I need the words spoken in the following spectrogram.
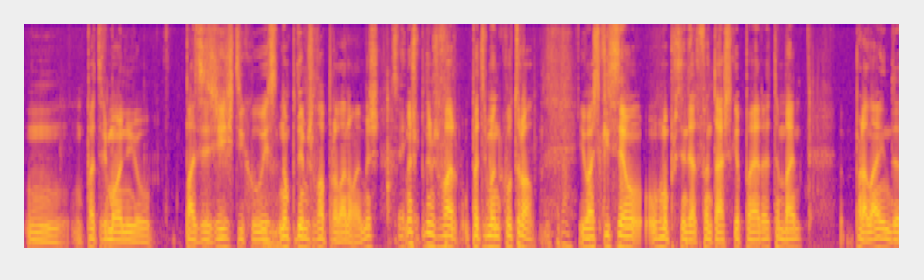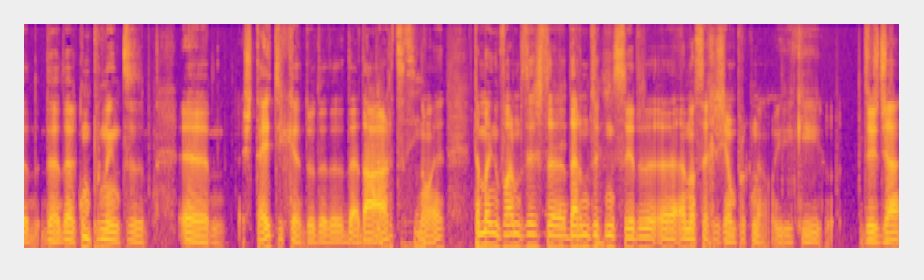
um, um património paisagístico, isso não podemos levar para lá, não é? Mas Sim. nós podemos levar o património cultural. Eu acho que isso é uma oportunidade fantástica para também para além da, componente uh, estética do, da, da, arte, Sim. não é? Também levarmos esta, darmos a conhecer a, a nossa região, porque não? E aqui desde já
